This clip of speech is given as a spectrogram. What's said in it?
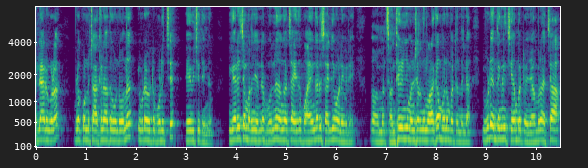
എല്ലാവരും കൂടെ ഇവിടെ കൊണ്ട് ചാക്കിനകത്ത് കൊണ്ടുവന്ന് ഇവിടെ വിട്ട് പൊളിച്ച് വേവിച്ച് തിന്നും. വികാരിച്ചൻ പറഞ്ഞു എന്റെ പൊന്ന് തങ്ങച്ച ഇത് ഭയങ്കര ശല്യമാണ് ഇവർ സന്ധ്യ കഴിഞ്ഞ് മനുഷ്യർക്ക് നടക്കാൻ പോലും പറ്റുന്നില്ല. ഇവിടെ എന്തെങ്കിലും ചെയ്യാൻ പറ്റുമോ? ഞാൻ പറഞ്ഞു അച്ഛാ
